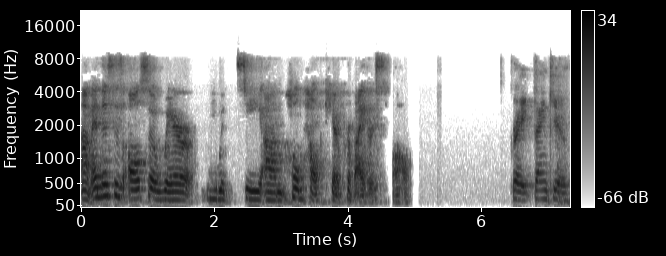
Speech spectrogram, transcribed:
Um, and this is also where you would see um, home health care providers fall. Great, thank you.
